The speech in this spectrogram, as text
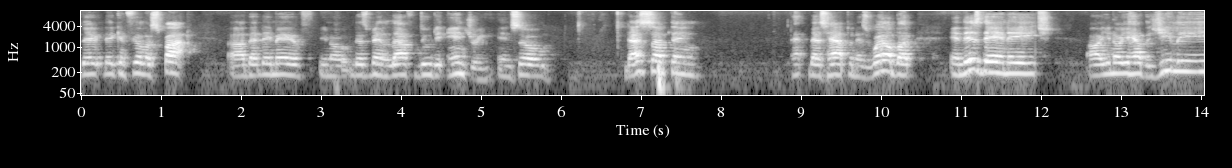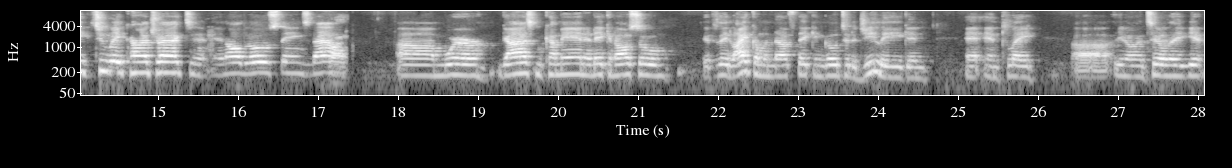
they, they can fill a spot uh, that they may have, you know, that's been left due to injury. And so that's something that's happened as well. But in this day and age, uh, you know, you have the G League two-way contract and, and all those things now, um, where guys can come in and they can also, if they like them enough, they can go to the G League and and, and play, uh, you know, until they get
